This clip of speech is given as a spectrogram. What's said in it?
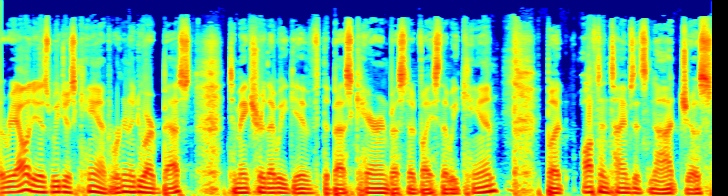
the reality is we just can't. We're going to do our best to make sure that we give the best care and best advice that we can. But oftentimes it's not just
